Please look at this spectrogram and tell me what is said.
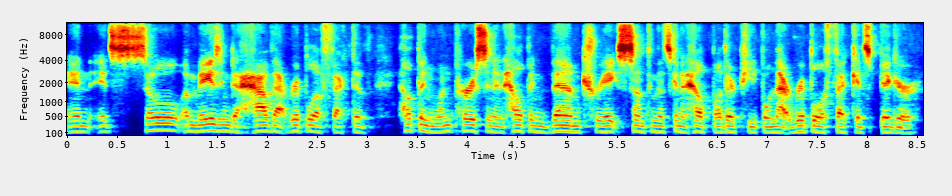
and it's so amazing to have that ripple effect of helping one person and helping them create something that's going to help other people. And that ripple effect gets bigger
